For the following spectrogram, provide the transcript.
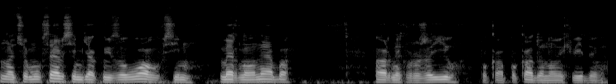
На цьому все. Всім дякую за увагу, всім мирного неба, гарних врожаїв. Пока-пока, до нових відео.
